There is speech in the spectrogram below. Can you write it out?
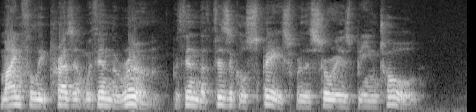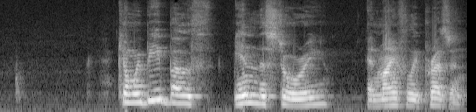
mindfully present within the room, within the physical space where the story is being told? Can we be both in the story and mindfully present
